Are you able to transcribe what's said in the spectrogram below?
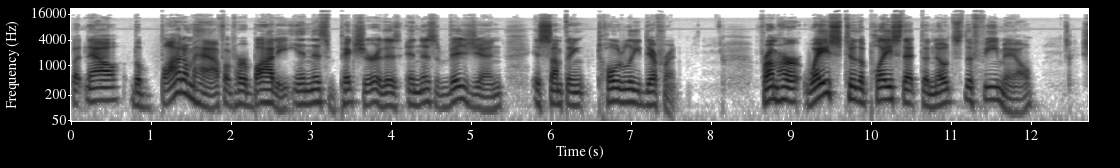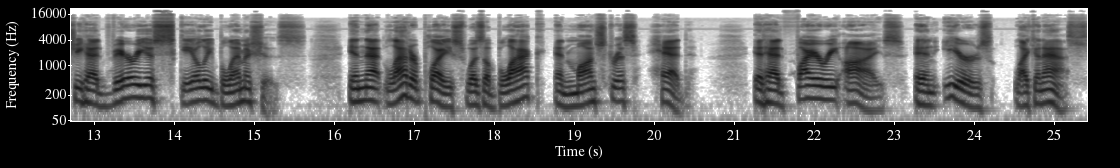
but now the bottom half of her body in this picture, this in this vision, is something totally different. From her waist to the place that denotes the female, she had various scaly blemishes in that latter place was a black and monstrous head. It had fiery eyes and ears like an ass,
